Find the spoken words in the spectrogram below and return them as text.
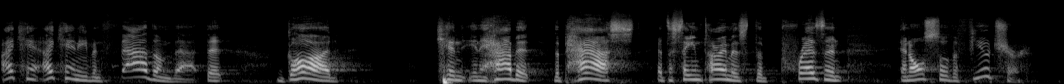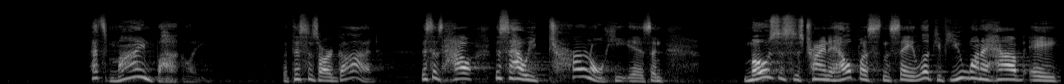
I can't, I can't even fathom that, that God can inhabit the past at the same time as the present and also the future. That's mind boggling. But this is our God. This is how, this is how eternal he is. And Moses is trying to help us and say, look, if you want to have a,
